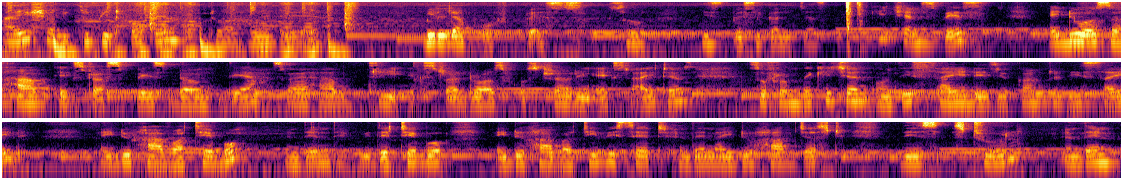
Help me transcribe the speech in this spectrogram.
I usually keep it open to avoid the buildup of pests. So this is basically just the kitchen space. I do also have extra space down there. So I have three extra drawers for storing extra items. So from the kitchen on this side as you come to this side I do have a table. And then the, with the table I do have a TV set. And then I do have just this stool. And then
